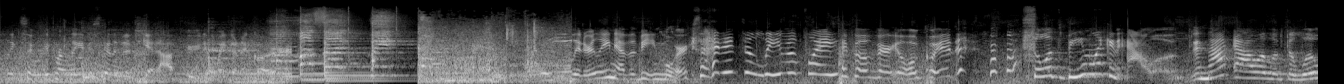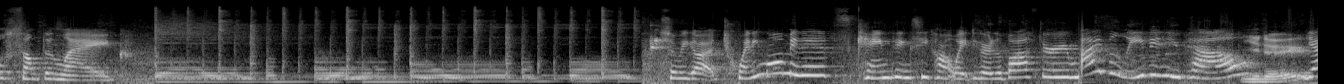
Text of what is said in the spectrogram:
public, so we're probably just gonna get our food and we're gonna go. literally never been more excited to leave a place. I felt very awkward. so it's been like an hour and that hour looked a little something like So we got 20 more minutes. Kane thinks he can't wait to go to the bathroom. I believe in you, pal. You do? Yeah,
